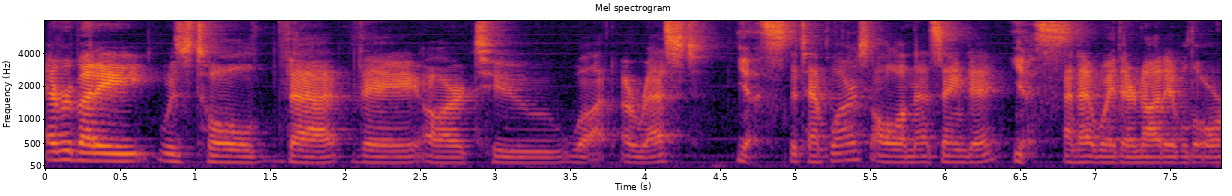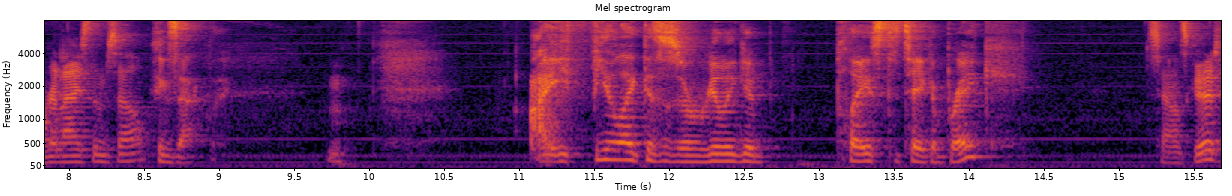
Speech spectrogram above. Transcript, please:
everybody was told that they are to what arrest Yes. the Templars all on that same day, Yes. and that way they're not able to organize themselves. Exactly. Hmm. I feel like this is a really good place to take a break. Sounds good.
